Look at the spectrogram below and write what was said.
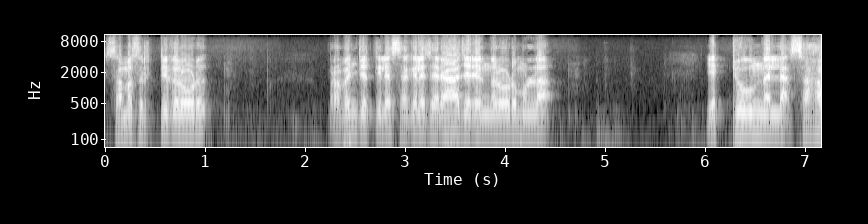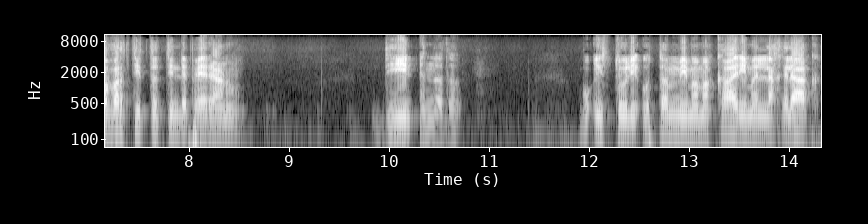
സമസൃഷ്ടികളോട് പ്രപഞ്ചത്തിലെ സകല ചരാചരങ്ങളോടുമുള്ള ഏറ്റവും നല്ല സഹവർത്തിത്വത്തിന്റെ പേരാണ് ദീൻ എന്നത്. ബുഇസ്തുലി ഉത്തമ്മിമ മക്കാരിമൽ അഖ്ലാഖ്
